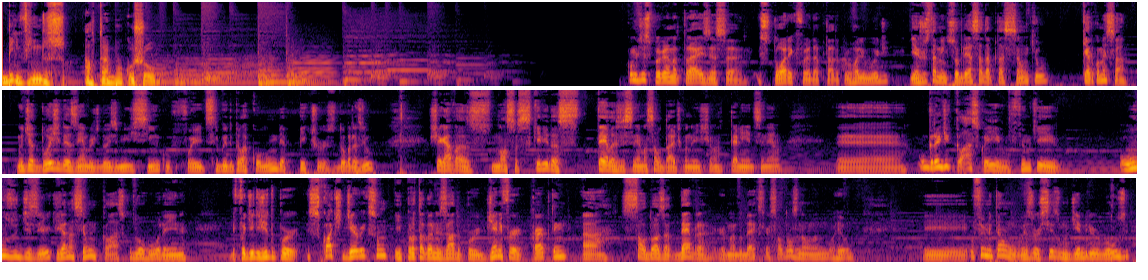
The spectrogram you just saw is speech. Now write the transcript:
Bem-vindos ao Trabuco Show. Como disse, o programa traz essa história que foi adaptada por Hollywood, e é justamente sobre essa adaptação que eu quero começar. No dia 2 de dezembro de 2005, foi distribuído pela Columbia Pictures do Brasil. Chegava às nossas queridas telas de cinema saudade, quando a gente tinha uma telinha de cinema. É... Um grande clássico aí, um filme que ouso dizer que já nasceu um clássico do horror aí, né? Ele foi dirigido por Scott Derrickson e protagonizado por Jennifer Carpenter, a saudosa Debra, irmã do Dexter. Saudosa não, ela não morreu. Né? E o filme, então, O Exorcismo de Emily Rose,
